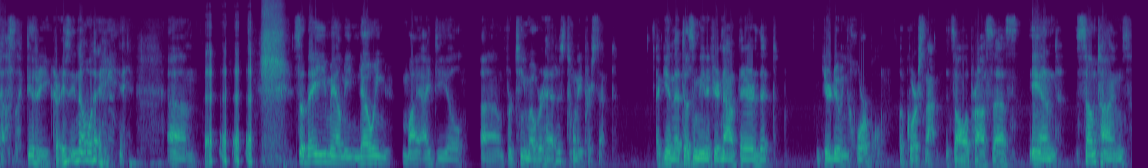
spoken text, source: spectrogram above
I was like, dude, are you crazy? No way. um, so they emailed me knowing my ideal um, for team overhead is 20%. Again, that doesn't mean if you're not there that you're doing horrible. Of course not. It's all a process. And sometimes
